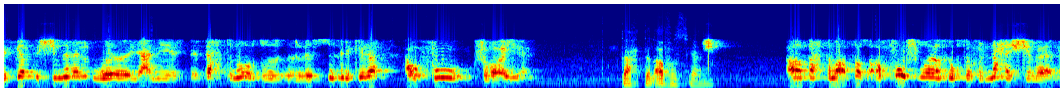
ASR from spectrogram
الجنب الشمال ويعني تحت نقطه الصدر كده أو فوق شوية. تحت القفص يعني. آه تحت القفص أو فوق شوية يا دكتور في الناحية الشمال.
